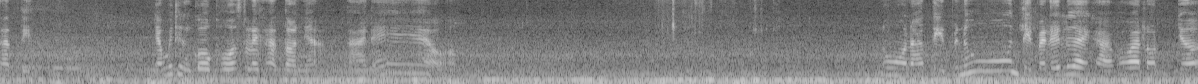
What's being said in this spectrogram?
ค่ะติด ยังไม่ถึงโกโคสเลยค่ะตอนเนี้ย ตายแล้วนู่นนะคะติดไปนู่นติดไปเรื่อยๆค่ะ เพราะว่ารถเยอะ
